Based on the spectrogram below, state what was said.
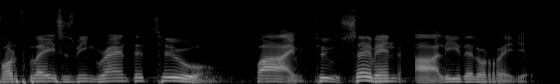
Fourth place is being granted to 527 Ali de los Reyes.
